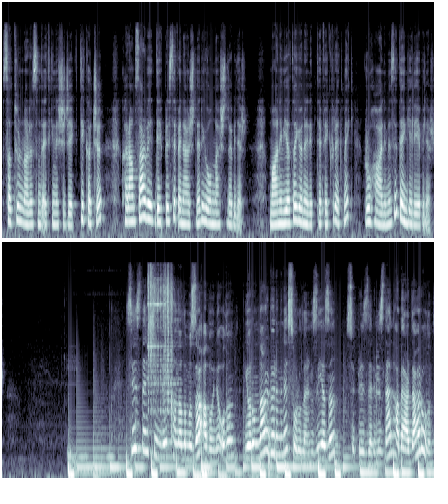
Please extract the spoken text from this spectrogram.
Satürn arasında etkinleşecek dik açı, karamsar ve depresif enerjileri yoğunlaştırabilir. Maneviyata yönelip tefekkür etmek ruh halimizi dengeleyebilir. Siz de şimdi kanalımıza abone olun, yorumlar bölümüne sorularınızı yazın, sürprizlerimizden haberdar olun.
